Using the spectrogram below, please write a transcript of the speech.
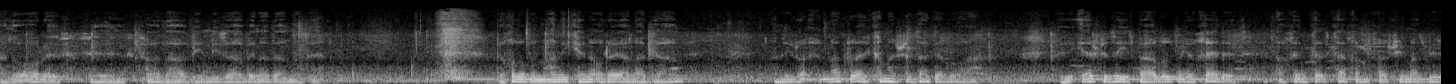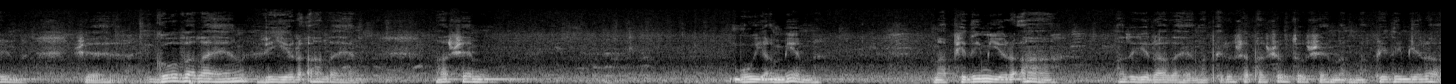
על העורף, וכבר להבין מי זה הבן אדם הזה. בכל אופן, מה אני כן רואה על הגב? אני רק רואה כמה שאתה גבוה. יש בזה התפעלות מיוחדת, לכן ככה מפרשים מסבירים, שגובה להם ויראה להם. מה שהם מאוימים, מפילים יראה, מה זה יראה להם? הפירוש הפשוט הוא שהם מפילים יראה.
